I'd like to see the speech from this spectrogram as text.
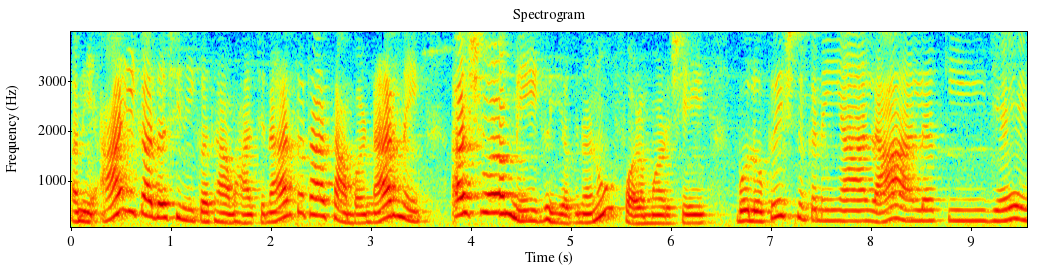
અને આ એકાદશીની કથા વાંચનાર તથા સાંભળનારને અશ્વમેઘ યજ્ઞનું ફળ મળશે. બોલો કૃષ્ણ કનૈયા, લાલ કી જય.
